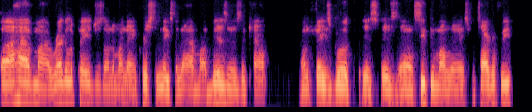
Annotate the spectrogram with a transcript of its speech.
Uh, I have my regular pages under my name, Christian Nix, and I have my business account on Facebook. Is is uh, see through my lens photography,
